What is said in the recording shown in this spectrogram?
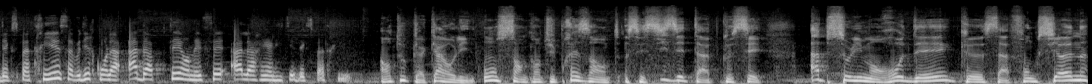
d'expatrié. Ça veut dire qu'on l'a adapté en effet à la réalité d'expatrié. En tout cas, Caroline, on sent quand tu présentes ces six étapes que c'est absolument rodé, que ça fonctionne,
